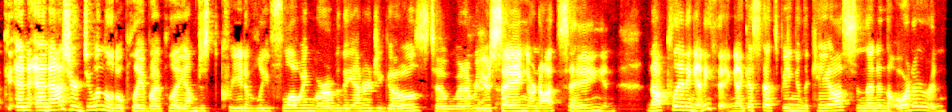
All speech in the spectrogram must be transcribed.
okay. And and as you're doing the little play by play, I'm just creatively flowing wherever the energy goes to whatever you're saying or not saying, and not planning anything. I guess that's being in the chaos and then in the order and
